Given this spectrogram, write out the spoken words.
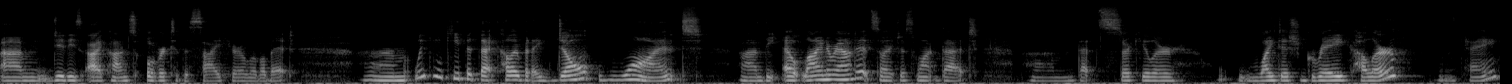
um, do these icons over to the side here a little bit. Um, we can keep it that color, but I don't want um, the outline around it. So I just want that, um, that circular whitish gray color. Okay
